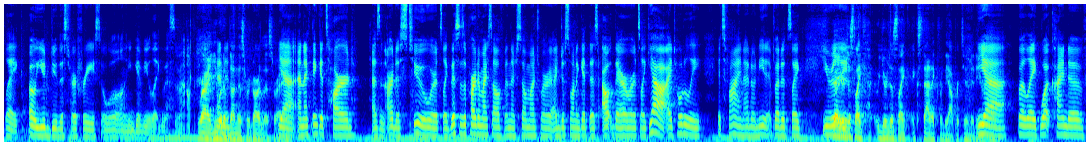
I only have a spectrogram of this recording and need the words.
like, oh, you do this for free, so we'll only give you like this amount. right. You and would have done this regardless, right? Yeah, and I think it's hard as an artist too, where it's like this is a part of myself, and there's so much where I just want to get this out there. Where it's like, yeah, I totally, it's fine, I don't need it, but it's like you really. Yeah, you're just like you're just like ecstatic for the opportunity. right? yeah, but like what kind of,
